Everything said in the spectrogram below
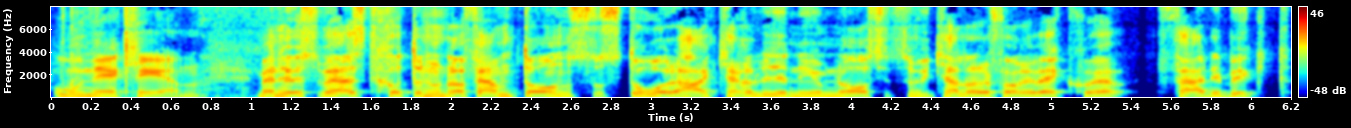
Onekligen. Men hur som helst, 1715 så står det här Karolinegymnasiet, som vi kallar det för i Växjö, färdigbyggt.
